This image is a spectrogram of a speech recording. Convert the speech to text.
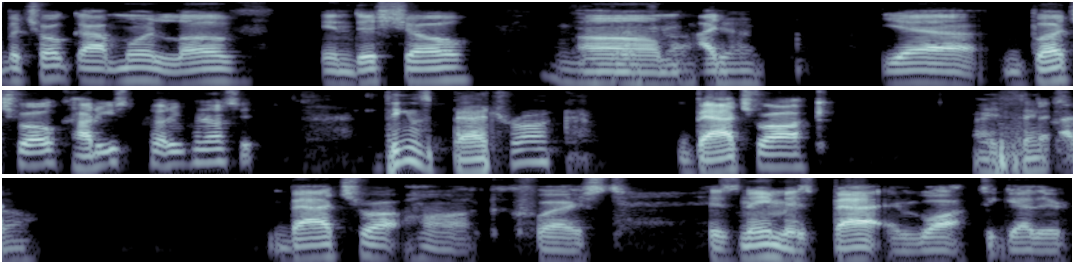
Batroc got more love in this show. Yeah, Um, Batroc, I- yeah. Yeah, Batroc. How do you how do you pronounce it? I think it's Batroc. Batroc. I think Bat- so. Batroc. Oh Christ, his name is Bat and Walk together.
